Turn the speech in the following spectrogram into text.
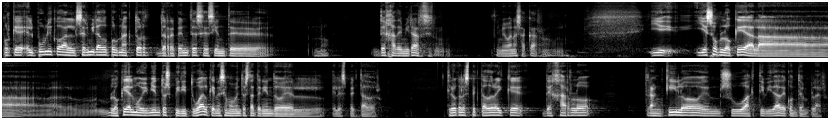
Porque el público, al ser mirado por un actor, de repente se siente. ¿no? Deja de mirar, me van a sacar. Y, eso bloquea la bloquea el movimiento espiritual que en ese momento está teniendo el, el espectador. Creo que el espectador hay que dejarlo tranquilo en su actividad de contemplar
